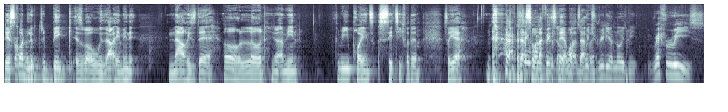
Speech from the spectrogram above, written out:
Their squad looked big as well without him in it. Now he's there. Oh Lord, you know what I mean? Three points, City for them. So yeah, I have to That's say all I can thing, say though, about what- that, which way. really annoys me: referees,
